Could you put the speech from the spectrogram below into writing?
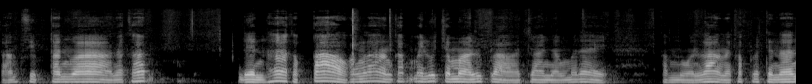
สามสิบธันวานะครับ เด่นห้ากับเก้าข้างล่างครับ ไม่รู้จะมาหรือเปล่าอาจารย์ยังไม่ได้คำนวณล่างนะครับ เพราะฉะนั้น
